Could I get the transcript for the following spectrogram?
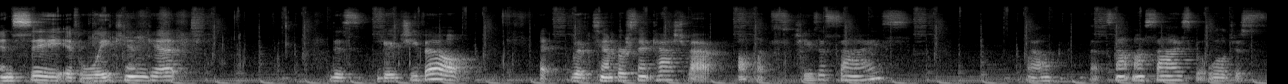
and see if we can get this Gucci belt with 10% cash back. Oh, let's choose a size. Well, that's not my size, but we'll just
